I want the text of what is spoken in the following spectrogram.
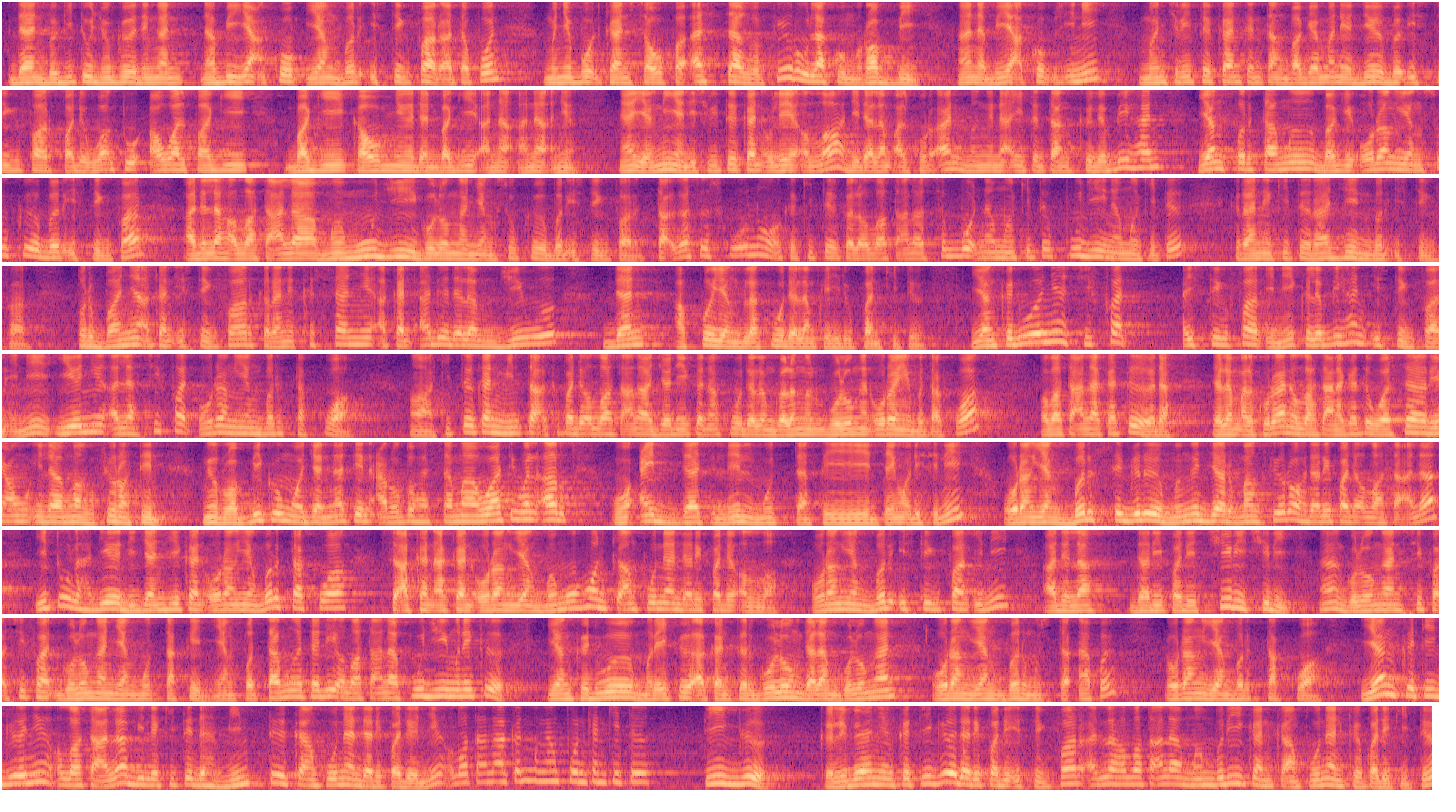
dan begitu juga dengan Nabi Yakub yang beristighfar ataupun menyebutkan saufa astaghfiru lakum rabbi. Ha, Nabi Yakub ini menceritakan tentang bagaimana dia beristighfar pada waktu awal pagi bagi kaumnya dan bagi anak-anaknya. Ya, yang ni yang diceritakan oleh Allah di dalam Al-Quran mengenai tentang kelebihan yang pertama bagi orang yang suka beristighfar adalah Allah Ta'ala memuji golongan yang suka beristighfar. Tak rasa seronok ke kita kalau Allah Ta'ala sebut nama kita, puji nama kita kerana kita rajin beristighfar. Perbanyakkan istighfar kerana kesannya akan ada dalam jiwa dan apa yang berlaku dalam kehidupan kita. Yang keduanya sifat istighfar ini kelebihan istighfar ini ianya adalah sifat orang yang bertakwa. Ha, kita kan minta kepada Allah Taala jadikan aku dalam golongan golongan orang yang bertakwa. Allah Taala kata dah dalam al-Quran Allah Taala kata wasari'u ila maghfiratin min rabbikum wa jannatin 'arduha samawati wal ard uiddat lil muttaqin tengok di sini orang yang bersegera mengejar maghfirah daripada Allah taala itulah dia dijanjikan orang yang bertakwa seakan-akan orang yang memohon keampunan daripada Allah. Orang yang beristighfar ini adalah daripada ciri-ciri ha, golongan sifat-sifat golongan yang muttaqin. Yang pertama tadi Allah taala puji mereka. Yang kedua mereka akan tergolong dalam golongan orang yang bermusta apa orang yang bertakwa. Yang ketiganya Allah Taala bila kita dah minta keampunan daripadanya Allah Taala akan mengampunkan kita. Tiga. Kelebihan yang ketiga daripada istighfar adalah Allah Taala memberikan keampunan kepada kita.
